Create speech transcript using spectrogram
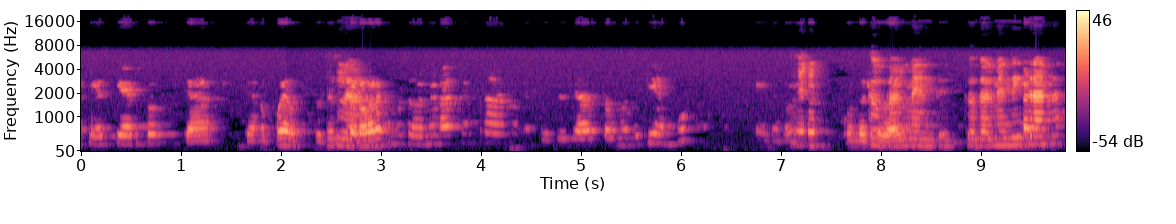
aquí despierto ya, ya no puedo. Entonces, pero ahora como se duerme más temprano, entonces ya tomo ese tiempo en la noche. totalmente, totalmente. Y trata,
